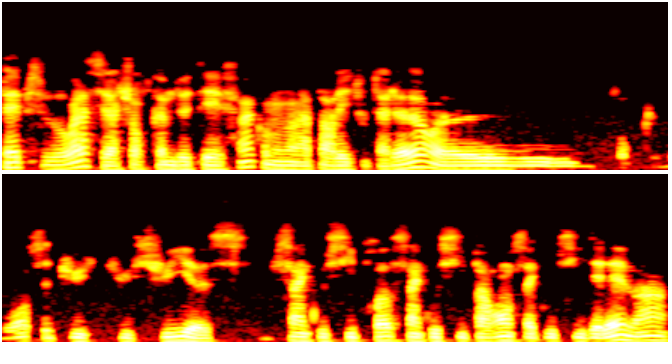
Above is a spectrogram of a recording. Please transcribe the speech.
Peps, voilà, c'est la shortcom de TF1, comme on en a parlé tout à l'heure. Bon, tu, tu suis euh, cinq ou six profs, cinq ou six parents, cinq ou six élèves, hein,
